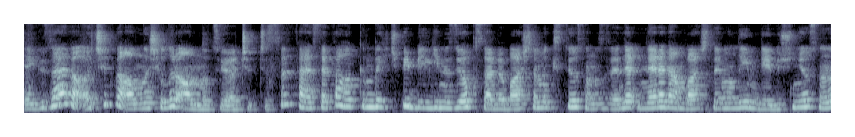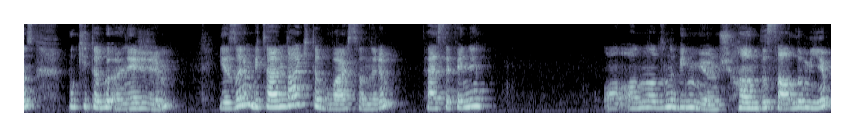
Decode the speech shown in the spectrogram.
E, güzel ve açık ve anlaşılır anlatıyor açıkçası. Felsefe hakkında hiçbir bilginiz yoksa ve başlamak istiyorsanız ve ne- nereden başlamalıyım diye düşünüyorsanız bu kitabı öneririm. Yazarın bir tane daha kitabı var sanırım. Felsefenin onun adını bilmiyorum şu anda sallamayayım.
